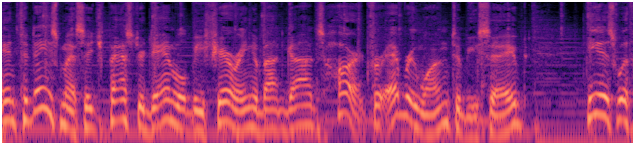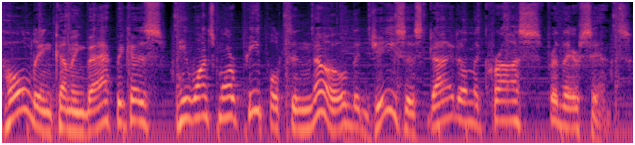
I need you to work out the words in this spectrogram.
In today's message, Pastor Dan will be sharing about God's heart for everyone to be saved. He is withholding coming back because he wants more people to know that Jesus died on the cross for their sins.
